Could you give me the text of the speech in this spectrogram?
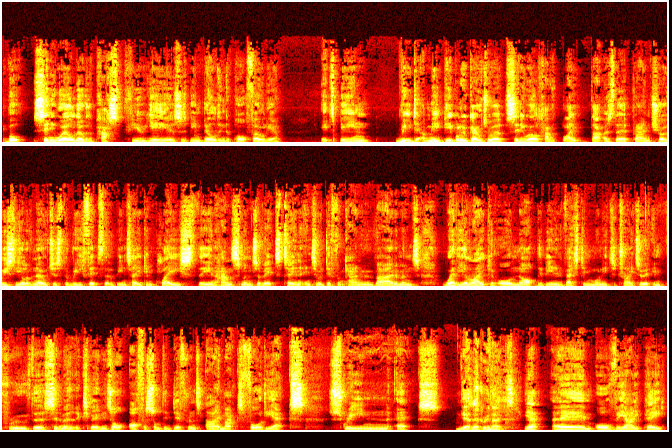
But Cineworld over the past few years has been building a portfolio. It's been read. I mean, people who go to a Cineworld have like that as their prime choice. You'll have noticed the refits that have been taking place, the enhancement of it to turn it into a different kind of environment. Whether you like it or not, they've been investing money to try to improve the cinema experience or offer something different. IMAX, 4DX, Screen X. Yeah. Screen X. Yeah, um, or VIP.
